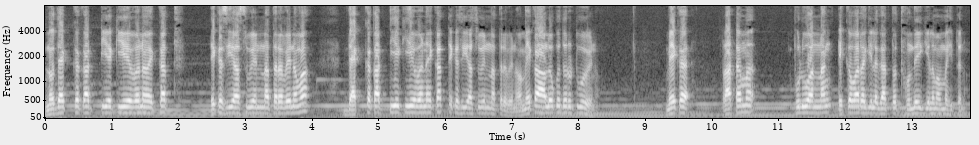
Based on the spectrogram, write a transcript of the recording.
නොදැක්ක කට්ටිය කියවන එකත් 180න් අතර වෙනවා. දැක්ක කට්ටිය කියවන එකත් 180න් අතර වෙනවා. මේක ආලෝක දොරටුව වෙනවා. මේක රටම පුළුවන් නම් එකවර ගිල ගත්තොත් හොඳයි කියලා මම හිතනවා.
